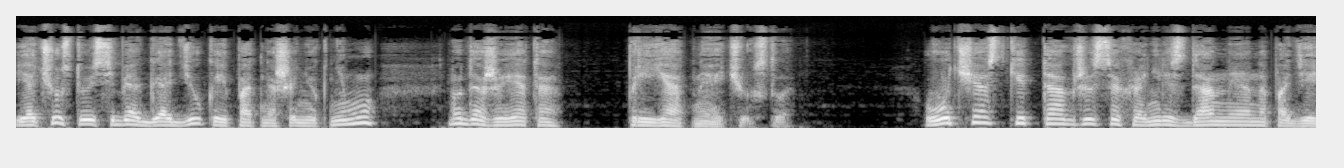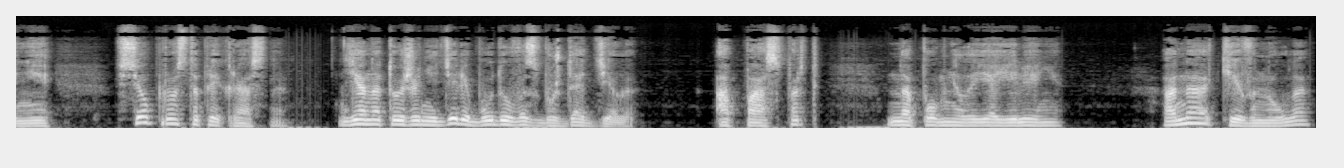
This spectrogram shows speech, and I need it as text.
Я чувствую себя гадюкой по отношению к нему, но даже это приятное чувство. В участке также сохранились данные о нападении. Все просто прекрасно. Я на той же неделе буду возбуждать дело. А паспорт? Напомнила я Елене. Она кивнула,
